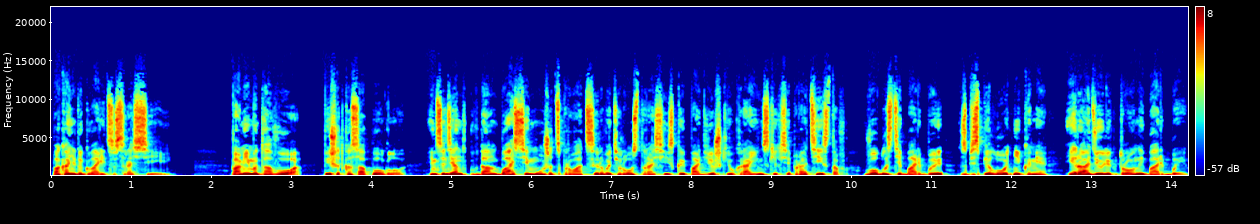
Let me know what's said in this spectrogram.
пока не договорится с Россией. Помимо того, пишет Касапоглу, Инцидент в Донбассе может спровоцировать рост российской поддержки украинских сепаратистов в области борьбы с беспилотниками и радиоэлектронной борьбы.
